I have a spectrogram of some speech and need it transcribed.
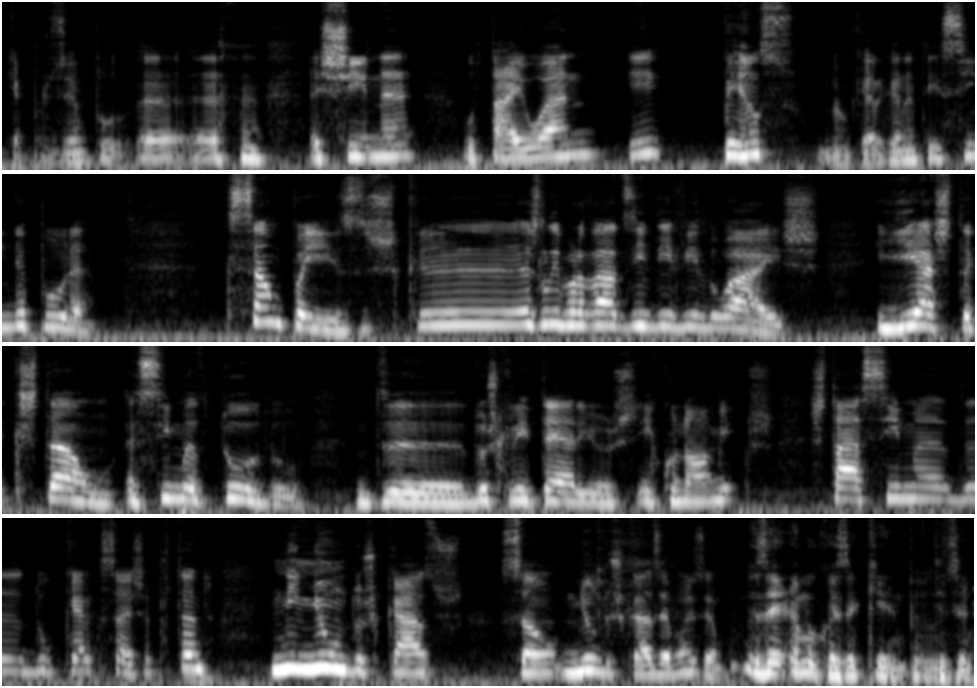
que é, por exemplo, a, a, China, o Taiwan e, penso, não quero garantir, Singapura, que são países que as liberdades individuais e esta questão, acima de tudo, de, dos critérios económicos, está acima de, do que quer que seja. Portanto, nenhum dos casos são nenhum dos casos é bom exemplo. Mas é, é uma coisa que, quer dizer,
